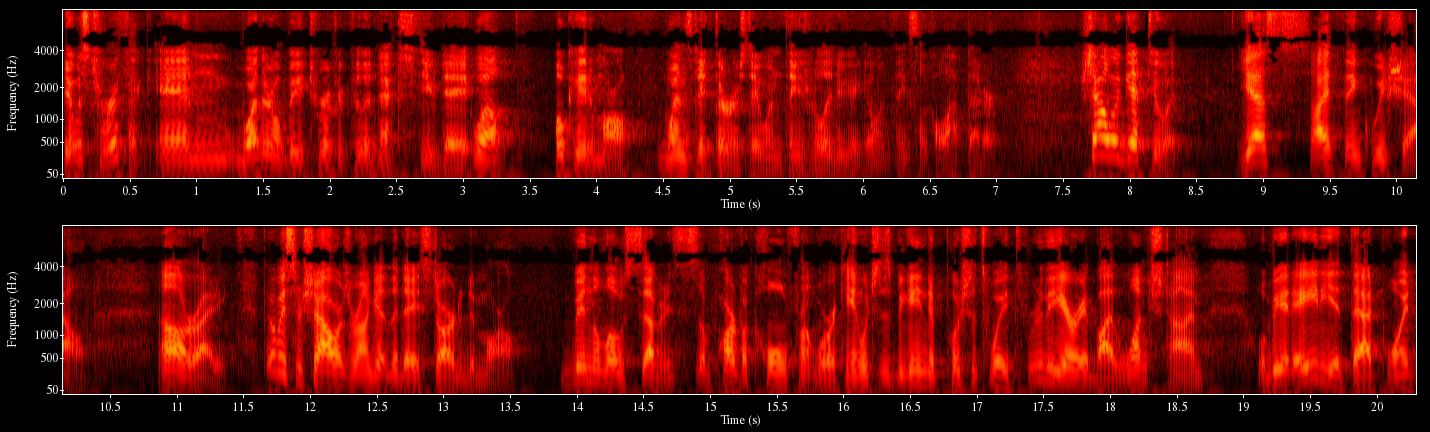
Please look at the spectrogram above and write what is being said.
It was terrific, and weather will be terrific for the next few days. Well, okay, tomorrow, Wednesday, Thursday, when things really do get going, things look a lot better. Shall we get to it? Yes, I think we shall. All righty. There'll be some showers around getting the day started tomorrow. We'll be in the low 70s. This is a part of a cold front working, which is beginning to push its way through the area by lunchtime. We'll be at 80 at that point.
